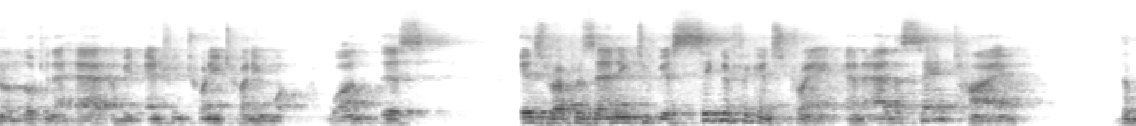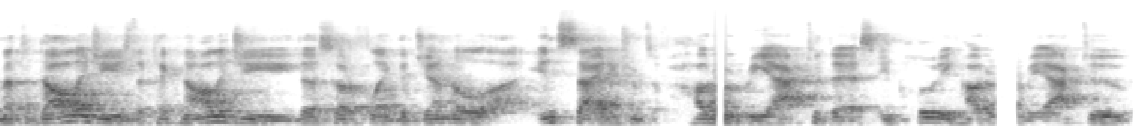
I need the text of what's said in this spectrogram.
know looking ahead, I mean entering 2021, this is representing to be a significant strain. And at the same time, the methodologies, the technology, the sort of like the general uh, insight in terms of how to react to this, including how to react to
